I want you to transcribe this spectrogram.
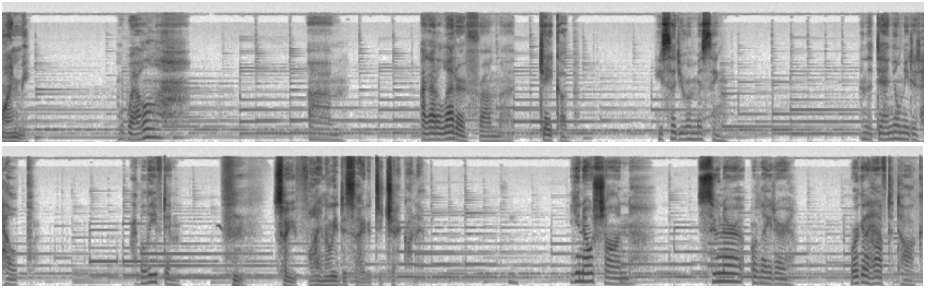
find me? Well, um, I got a letter from uh, Jacob. He said you were missing. And that Daniel needed help. I believed him. Hmm. So you finally decided to check on him. You know, Sean, sooner or later, we're gonna have to talk.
